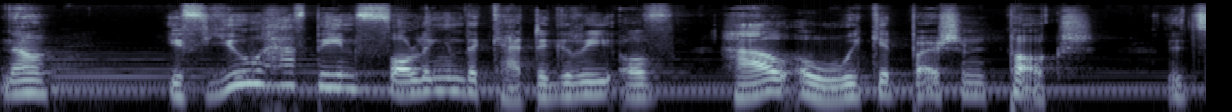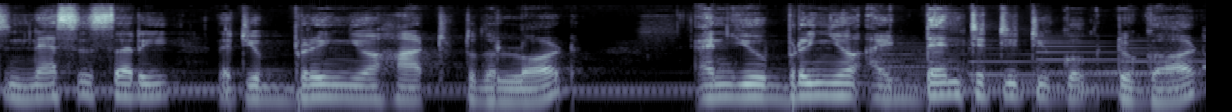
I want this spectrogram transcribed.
Now, if you have been falling in the category of how a wicked person talks, it's necessary that you bring your heart to the Lord and you bring your identity to, to God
